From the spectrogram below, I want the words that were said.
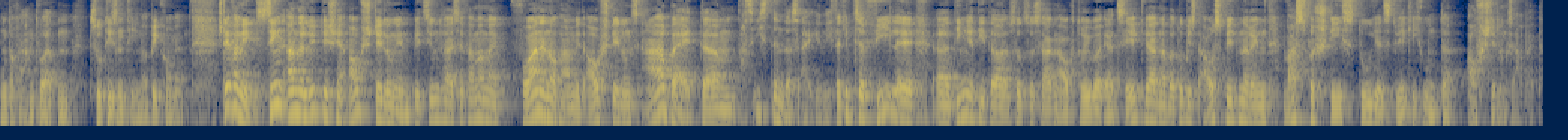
und auch Antworten zu diesem Thema bekommen. Stefanie, sind analytische Aufstellungen, beziehungsweise fangen wir mal vorne noch an mit Aufstellungsarbeit. Ähm, was ist denn das eigentlich? Da gibt es ja viele äh, Dinge, die da sozusagen auch drüber erzählt werden, aber du bist Ausbildnerin. Was verstehst du jetzt wirklich unter Aufstellungsarbeit?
